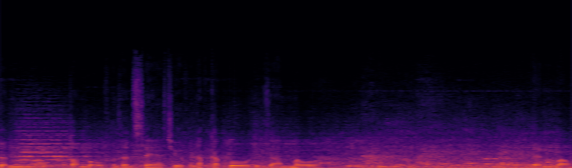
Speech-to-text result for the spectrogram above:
Gần toàn bộ phần thân xe, trừ cái nắp capo được dán màu đèn bóng.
